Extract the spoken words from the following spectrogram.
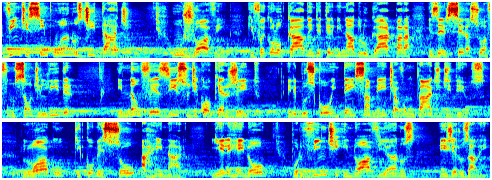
25 anos de idade. Um jovem que foi colocado em determinado lugar para exercer a sua função de líder e não fez isso de qualquer jeito. Ele buscou intensamente a vontade de Deus, logo que começou a reinar. E ele reinou por 29 anos em Jerusalém.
